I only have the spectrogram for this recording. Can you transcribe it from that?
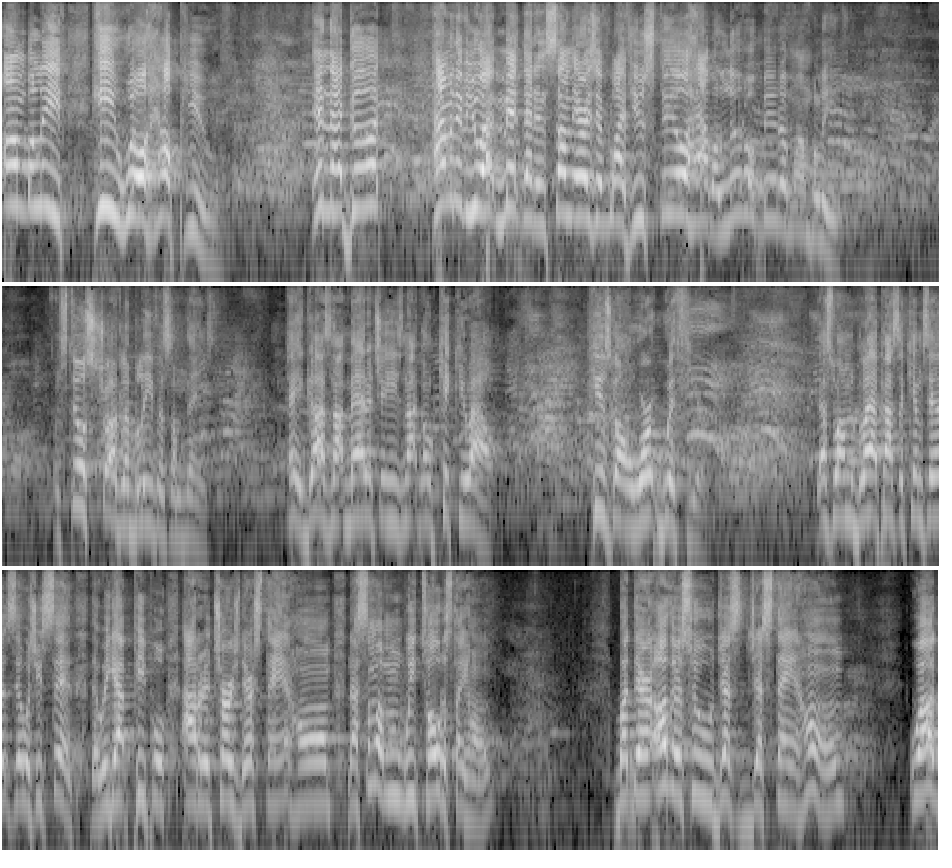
unbelief, He will help you. Isn't that good? How many of you admit that in some areas of life you still have a little bit of unbelief? I'm still struggling believing some things. Hey, God's not mad at you. He's not going to kick you out. He's going to work with you. That's why I'm glad Pastor Kim said, said what she said, that we got people out of the church, they're staying home. Now, some of them we told to stay home, but there are others who just, just staying home. Well,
